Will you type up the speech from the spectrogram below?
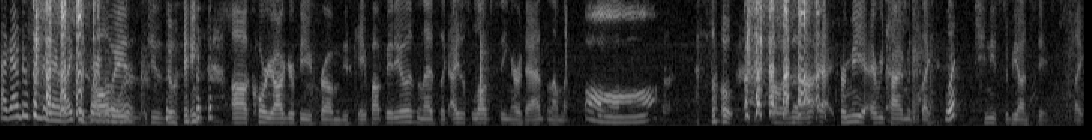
I gotta do something I like She's before I go to always work. she's doing uh, choreography from these K-pop videos, and that's like I just love seeing her dance, and I'm like, Aww. so. so then I, I- for me, every time it's like What? she needs to be on stage, like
